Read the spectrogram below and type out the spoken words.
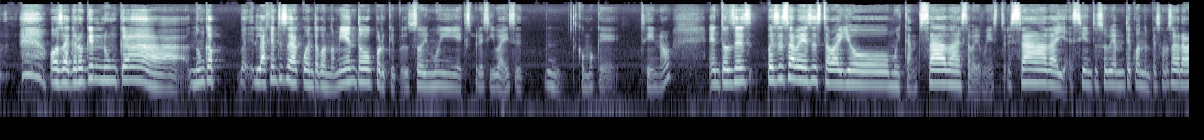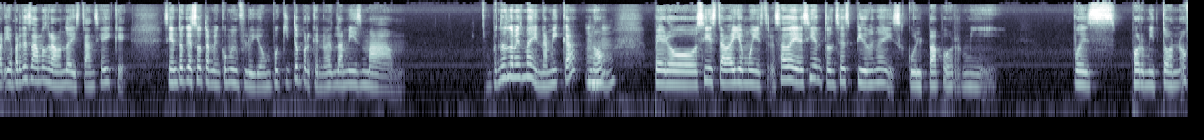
o sea, creo que nunca, nunca, la gente se da cuenta cuando miento porque pues, soy muy expresiva y se, mm, como que, sí, ¿no? Entonces, pues esa vez estaba yo muy cansada, estaba yo muy estresada y así, entonces obviamente cuando empezamos a grabar, y aparte estábamos grabando a distancia y que siento que eso también como influyó un poquito porque no es la misma, pues no es la misma dinámica, ¿no? Pero sí estaba yo muy estresada y así, entonces pido una disculpa por mi, pues, por mi tono.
